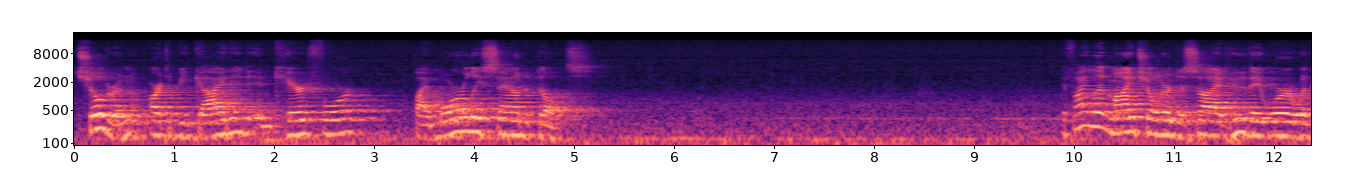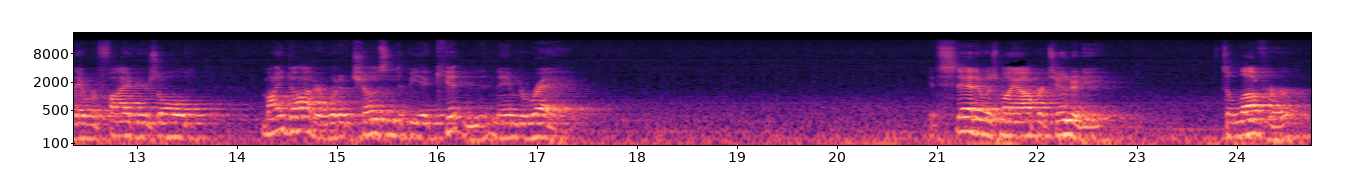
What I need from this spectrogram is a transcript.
Children are to be guided and cared for by morally sound adults. If I let my children decide who they were when they were five years old, my daughter would have chosen to be a kitten named Ray. Instead, it was my opportunity to love her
